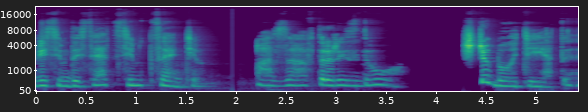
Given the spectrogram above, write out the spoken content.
87 центів. А завтра Різдво. Що було діяти?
